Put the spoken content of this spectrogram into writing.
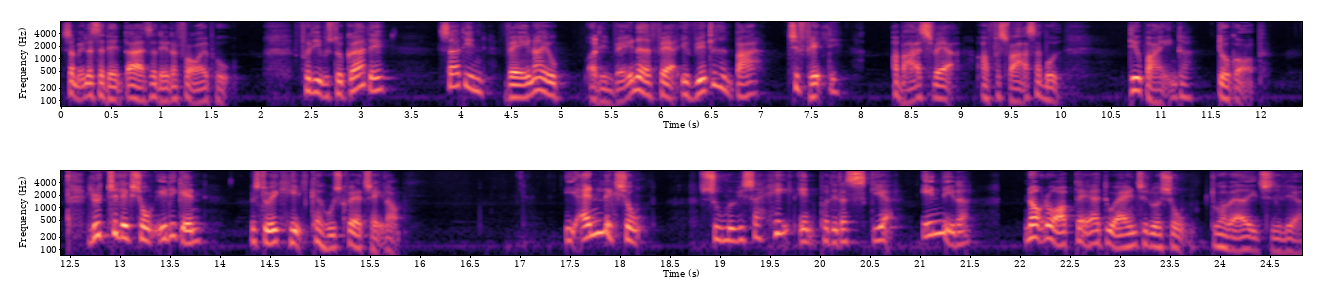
som ellers er den, der er så let at få øje på. Fordi hvis du gør det, så er dine vaner jo, og din vaneadfærd i virkeligheden bare tilfældig og meget svær at forsvare sig mod. Det er jo bare en, der dukker op. Lyt til lektion 1 igen, hvis du ikke helt kan huske, hvad jeg taler om. I anden lektion zoomer vi så helt ind på det, der sker inden i dig, når du opdager, at du er i en situation, du har været i tidligere,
